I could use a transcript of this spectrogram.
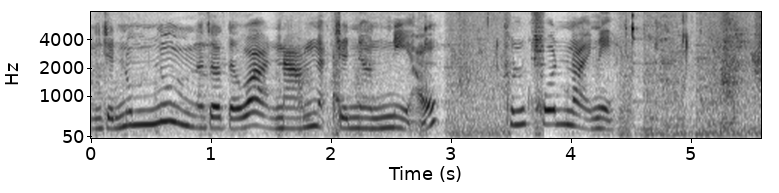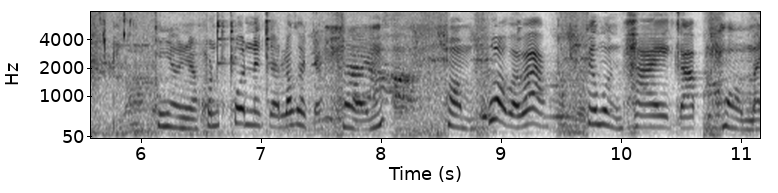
งมีอืมหนังจะนุ่มๆนะจ๊ะแต่ว่าน้ำเนี่ยจะเหนียวเหนียวข้นๆหน่อยนี่จะเหนียวเหนียวข้นๆนะจ๊ะแล้วก็จะหอมหอมพวกแบบว่าสมุนไพรกับหอมมะ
